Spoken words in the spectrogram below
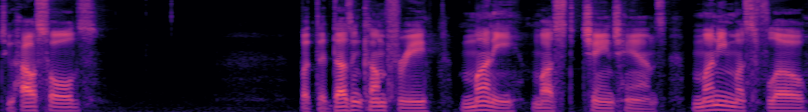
to households, but that doesn't come free. Money must change hands. Money must flow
